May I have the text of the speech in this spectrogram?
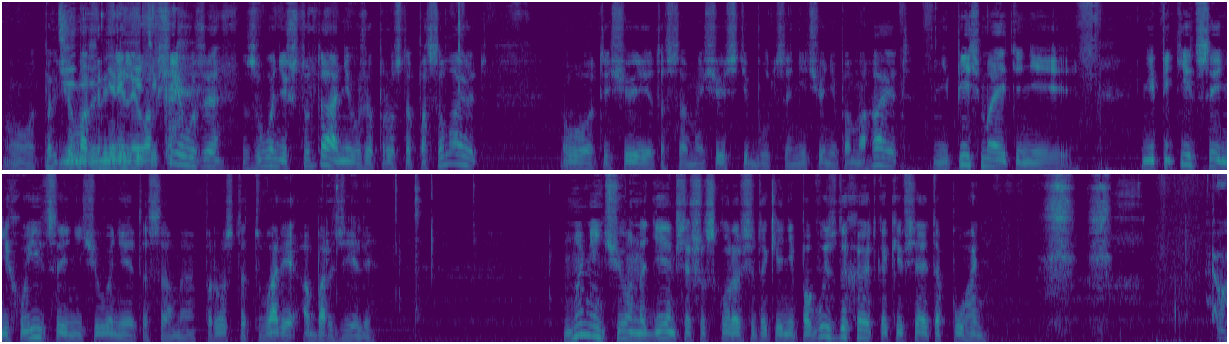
Вот. Причем охренели вообще уже. Звонишь туда, они уже просто посылают вот, еще и это самое, еще и стебутся. Ничего не помогает. Ни письма эти, ни, ни петиции, ни хуиции, ничего не это самое. Просто твари оборзели. Ну ничего, надеемся, что скоро все-таки они повыздыхают, как и вся эта пугань. Ой,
